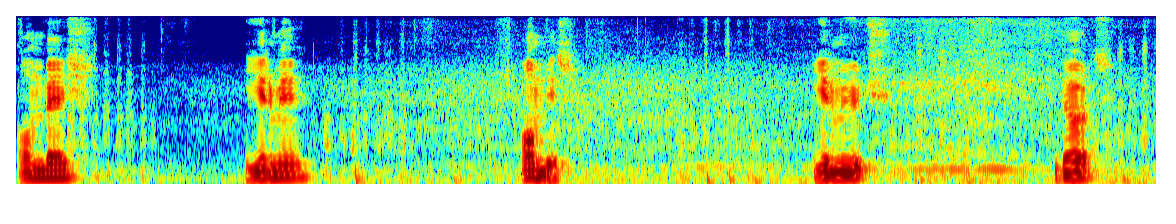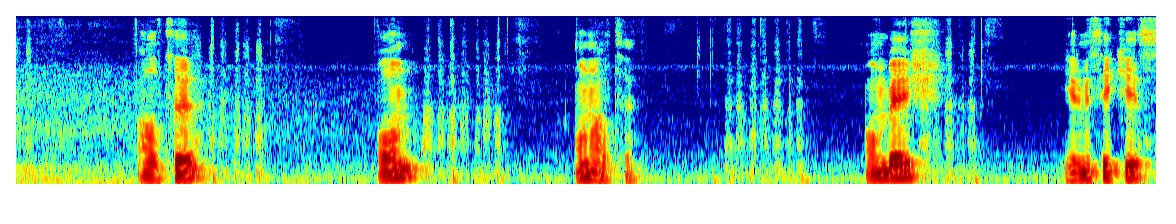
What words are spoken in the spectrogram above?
15 20 11 23 4 6 10 16 15 28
